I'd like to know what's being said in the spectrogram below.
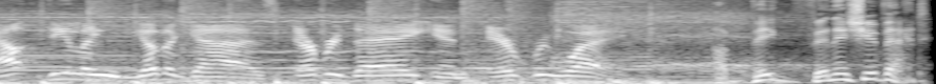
Out-dealing the other guys every day in every way. A big finish event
